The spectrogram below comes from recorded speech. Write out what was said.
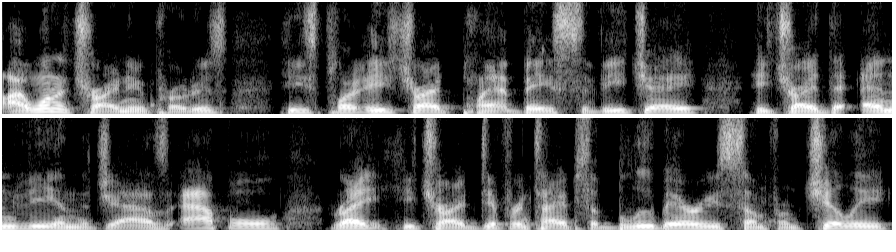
I want to try new produce. He's pl- he's tried plant based ceviche. He tried the envy and the jazz apple, right? He tried different types of blueberries, some from Chile,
